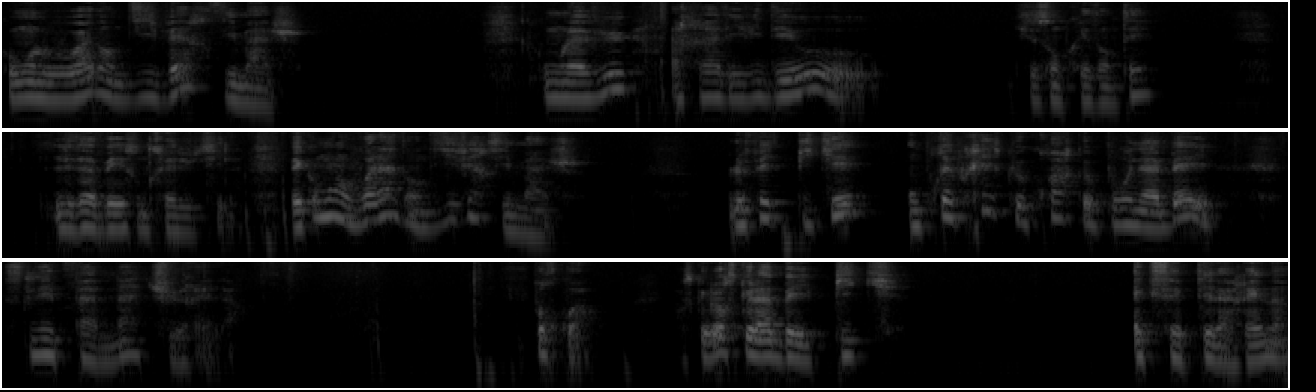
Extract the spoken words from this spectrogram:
comme on le voit dans diverses images, comme on l'a vu les vidéos qui se sont présentées, les abeilles sont très utiles. Mais comme on le voit là dans diverses images, le fait de piquer, on pourrait presque croire que pour une abeille, ce n'est pas naturel. Pourquoi? Parce que lorsque l'abeille pique, excepté la reine,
